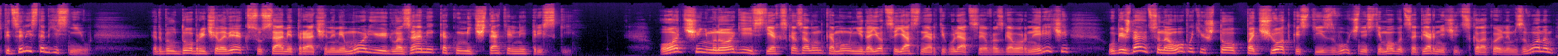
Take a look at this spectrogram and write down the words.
Специалист объяснил. Это был добрый человек с усами, траченными молью, и глазами, как у мечтательной трески. «Очень многие из тех, — сказал он, — кому не дается ясная артикуляция в разговорной речи, убеждаются на опыте, что по четкости и звучности могут соперничать с колокольным звоном,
